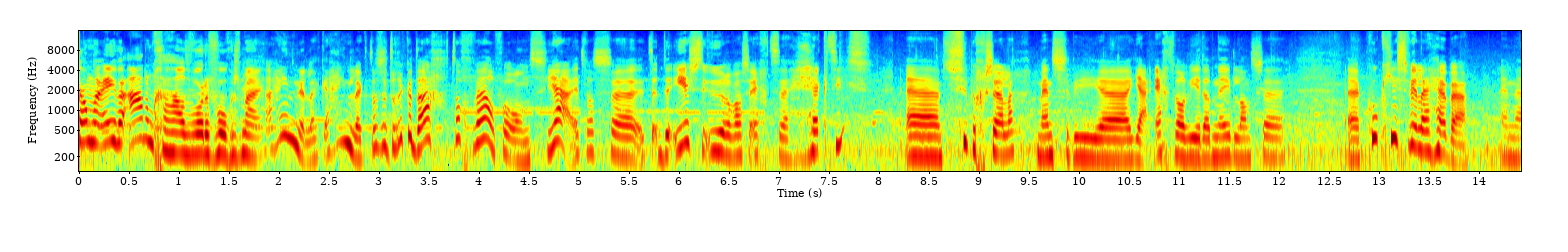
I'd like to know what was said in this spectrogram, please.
Kan maar even adem gehaald worden volgens mij. Eindelijk, eindelijk. Het was een drukke dag, toch wel voor ons. Ja, het was, eh, de eerste uren was echt eh, hectisch. Super gezellig. Mensen die eh, ja, echt wel weer dat Nederlandse eh, koekjes willen hebben. En, eh,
